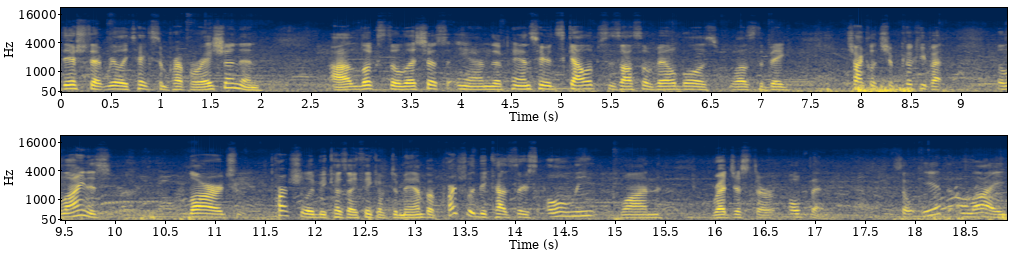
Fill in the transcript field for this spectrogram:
dish that really takes some preparation and uh, looks delicious. And the pan-seared scallops is also available as well as the big chocolate chip cookie, but the line is large, partially because I think of demand, but partially because there's only one register open. So it, like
